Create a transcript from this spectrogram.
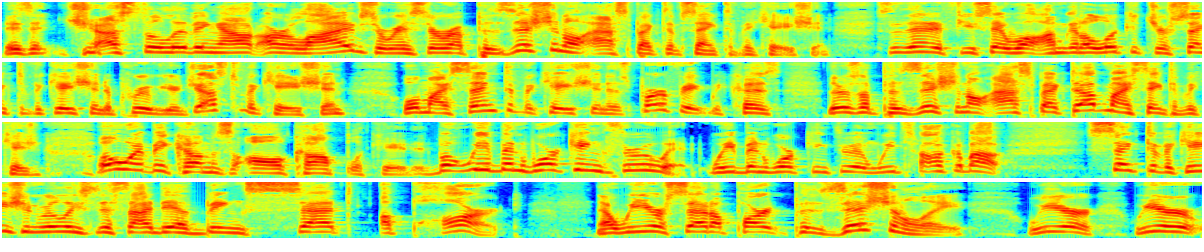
is it just the living out our lives or is there a positional aspect of sanctification? So then if you say, well, I'm going to look at your sanctification to prove your justification, well, my sanctification is perfect because there's a positional aspect of my sanctification. Oh, it becomes all complicated, but we've been working through it. We've been working through it and we we talk about sanctification really is this idea of being set apart. Now we are set apart positionally. We are, we are,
